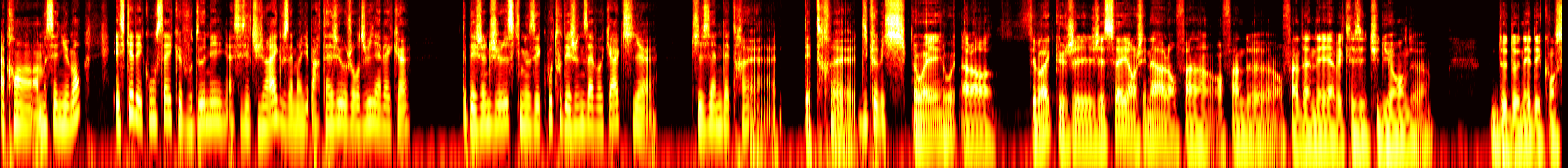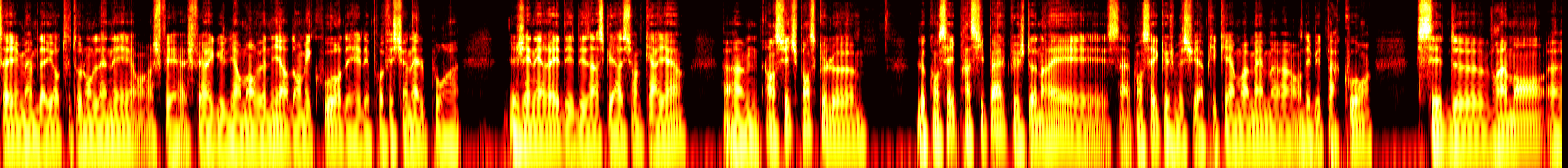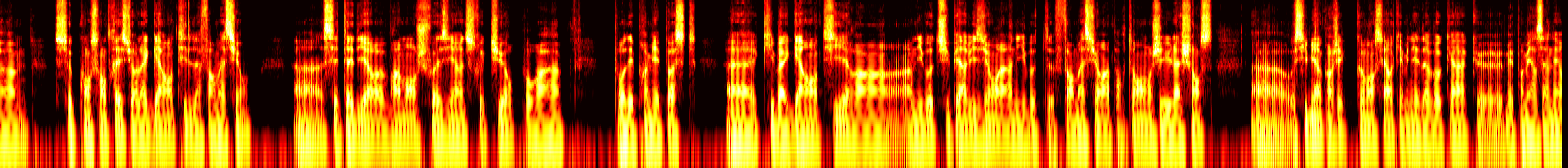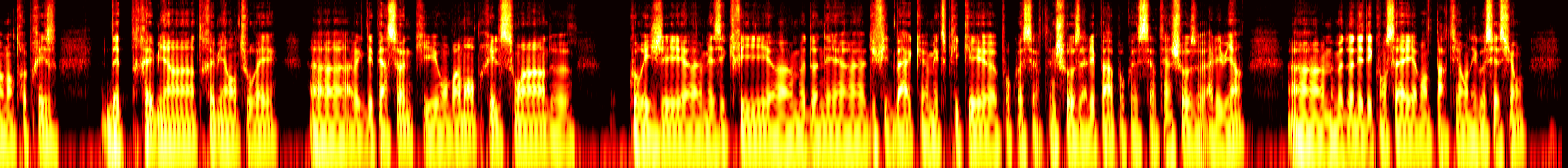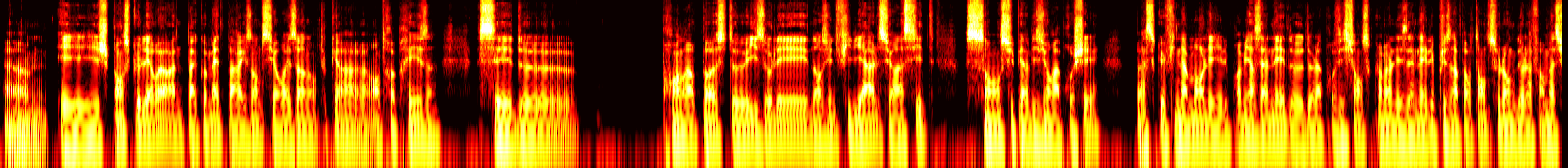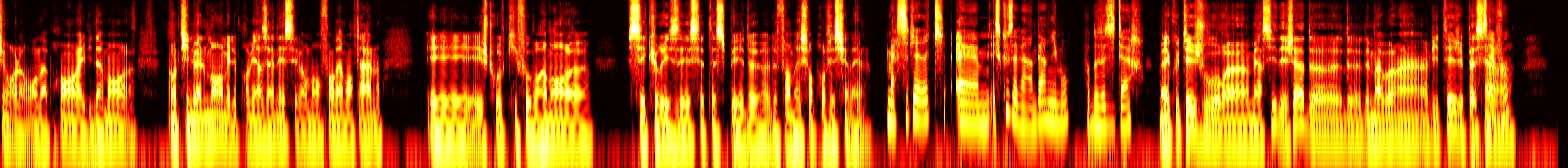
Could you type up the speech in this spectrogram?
après en, enseignement. Est-ce qu'il y a des conseils que vous donnez à ces étudiants-là que vous aimeriez partager aujourd'hui avec des jeunes juristes qui nous écoutent ou des jeunes avocats qui, euh, qui viennent d'être euh, d'être euh, diplômés? Oui, ouais. alors c'est vrai que j'essaye en général en fin, en fin de en fin d'année avec les étudiants de de donner des conseils, même d'ailleurs tout au long de l'année, je fais je fais régulièrement venir dans mes cours des, des professionnels pour générer des, des inspirations de carrière. Euh, ensuite, je pense que le le conseil principal que je donnerais, c'est un conseil que je me suis appliqué à moi-même euh, en début de parcours, c'est de vraiment euh, se concentrer sur la garantie de la formation, euh, c'est-à-dire vraiment choisir une structure pour euh, pour des premiers postes euh, qui va garantir un, un, niveau de supervision, un niveau de formation important. J'ai eu la chance, aussi bien quand j'ai commencé en cabinet d'avocat que mes premières années en entreprise, d'être très bien, très bien entouré, euh, avec des personnes qui ont vraiment pris le soin de corriger euh, mes écrits, euh, me donner euh, du feedback, m'expliquer pourquoi certaines choses allaient pas, pourquoi certaines choses allaient bien, me donner des conseils avant de partir en négociation. Et je pense que l'erreur à ne pas commettre, par exemple, si on raisonne en tout cas entreprise, c'est de prendre un poste isolé dans une filiale sur un site sans supervision rapprochée parce que finalement les, premières années de, de, la profession sont quand même les années les plus importantes sous l'angle de la formation. Alors on apprend évidemment euh, continuellement, mais les premières années c'est vraiment fondamental et je trouve qu'il faut vraiment euh, sécuriser cet aspect de, de formation professionnelle. Merci Pierrick. Euh, Est-ce que vous avez un dernier mot pour nos auditeurs? Bah, Écoutez, je vous remercie déjà de, de, de m'avoir invité. J'ai passé un,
